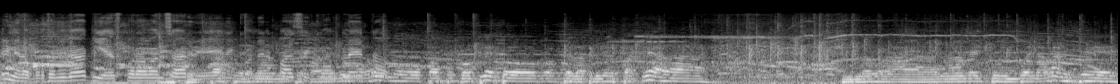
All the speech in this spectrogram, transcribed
Primera oportunidad, 10 por avanzar, viene con el pase completo. uno, pase completo, rompe la primera tacleada y logra nuevamente un buen avance.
